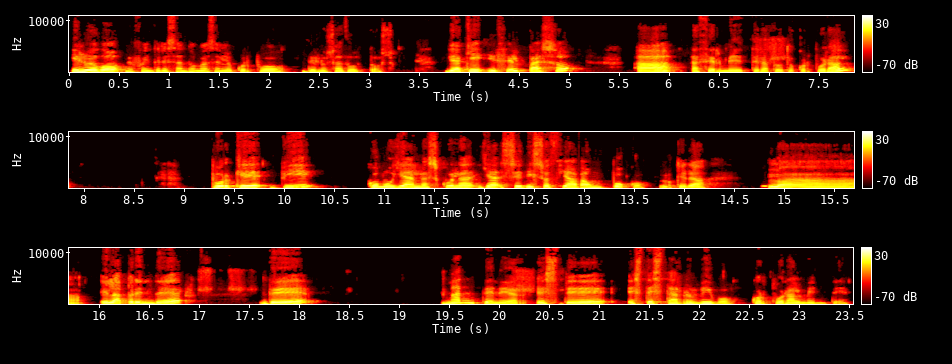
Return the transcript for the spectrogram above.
y luego me fue interesando más en el cuerpo de los adultos. De aquí hice el paso a hacerme terapeuta corporal porque vi cómo ya en la escuela ya se disociaba un poco lo que era el aprender de mantener este, este estar vivo corporalmente.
